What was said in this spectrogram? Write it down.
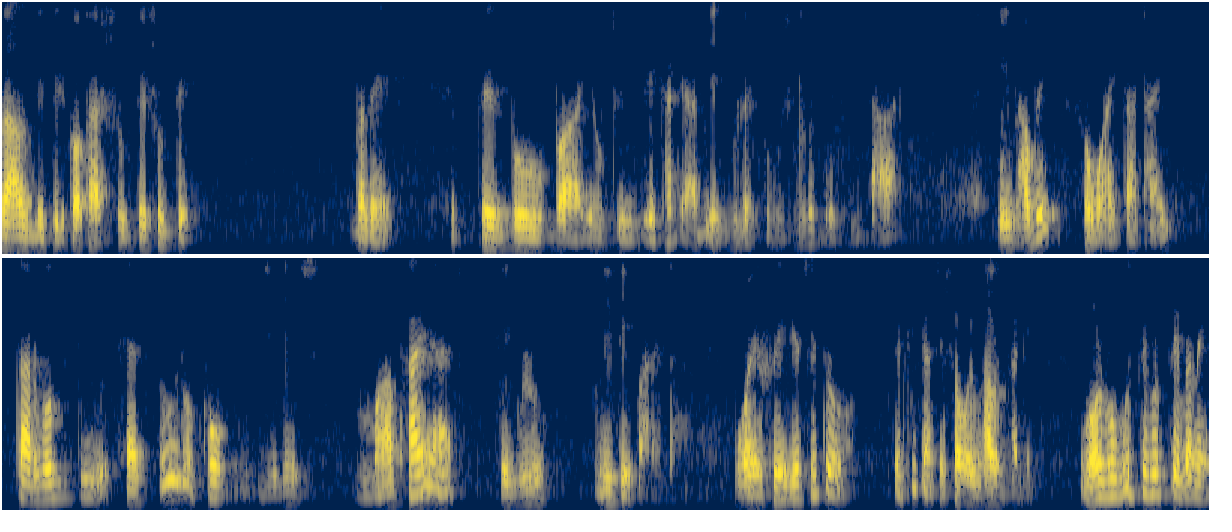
রাজনীতির কথা শুনতে শুনতে মানে ফেসবুক বা ইউটিউব এখানে আমি এগুলো একটু বসে দেখি। আর এইভাবে সময় কাটাই। তার মধ্যে এত রকম জিনিস মাথায় আর এগুলো নিতে পারে না। বয়স হয়ে গেছে তো ঠিক আছে, সবাই ভালো থাকে। গল্প করতে করতে মানে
